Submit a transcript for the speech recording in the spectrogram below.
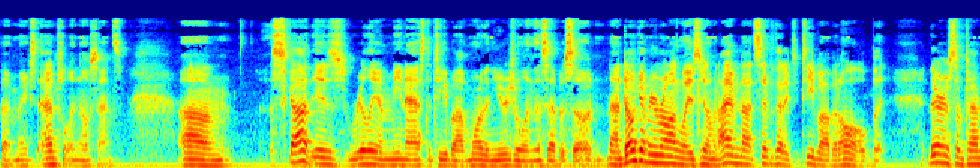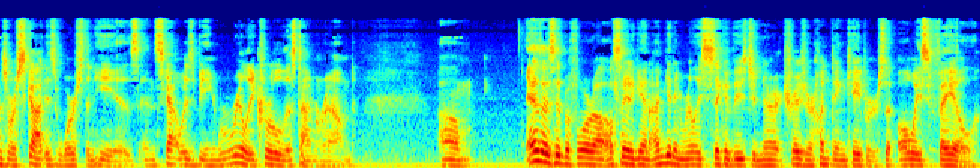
that makes absolutely no sense. Um, Scott is really a mean ass to T Bob more than usual in this episode. Now, don't get me wrong, ladies and gentlemen, I am not sympathetic to T Bob at all, but there are some times where Scott is worse than he is, and Scott was being really cruel this time around. Um, as I said before, I'll say it again. I'm getting really sick of these generic treasure hunting capers that always fail.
